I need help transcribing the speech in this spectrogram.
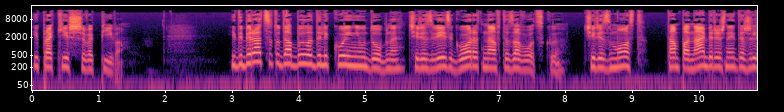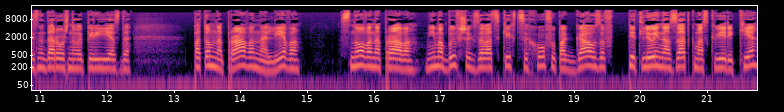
и прокисшего пива. И добираться туда было далеко и неудобно, через весь город на Автозаводскую, через мост, там по набережной до железнодорожного переезда, потом направо, налево, снова направо, мимо бывших заводских цехов и пакгаузов, петлей назад к Москве-реке,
